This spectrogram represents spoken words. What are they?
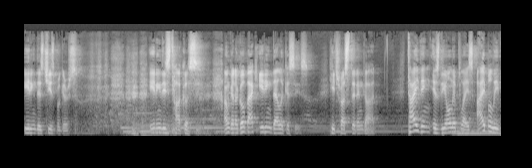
eating these cheeseburgers, eating these tacos. I'm gonna go back eating delicacies. He trusted in God. Tithing is the only place I believe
